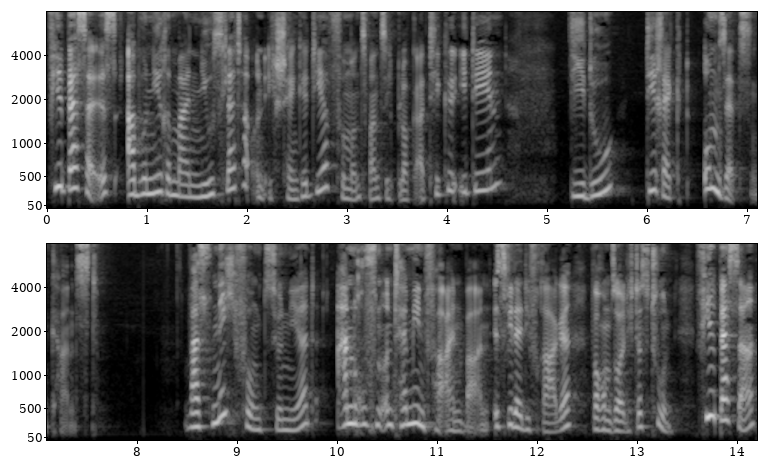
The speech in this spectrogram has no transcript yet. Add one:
Viel besser ist, abonniere meinen Newsletter und ich schenke dir 25 Blogartikel-Ideen, die du direkt umsetzen kannst. Was nicht funktioniert, anrufen und Termin vereinbaren, ist wieder die Frage, warum sollte ich das tun? Viel besser,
